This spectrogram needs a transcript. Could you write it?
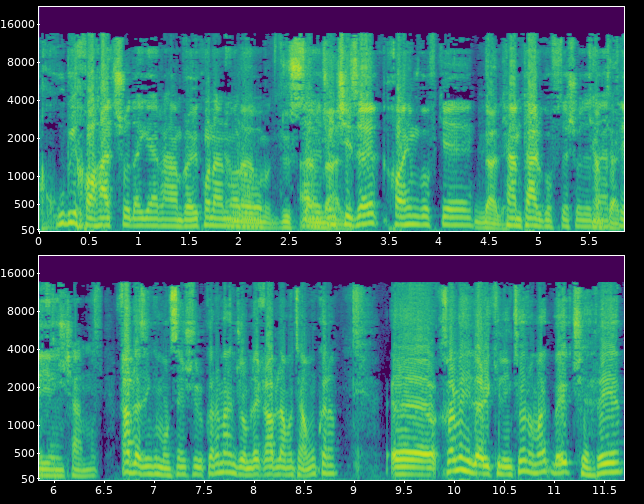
خوبی خواهد شد اگر همراهی کنن ما رو. دوستان آره، چون بله. چیزای خواهیم گفت که بله. کمتر گفته شده در طی این چند قبل از اینکه محسن شروع کنه من جمله قبلمو تموم کنم. خانم هیلاری کلینتون اومد با یک چهره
